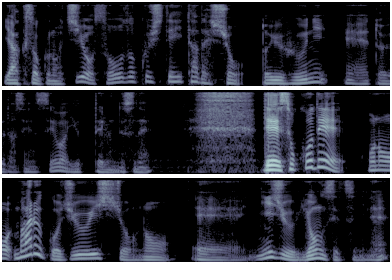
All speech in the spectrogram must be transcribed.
約束の地を相続していたでしょうというふうに、えー、豊田先生は言ってるんですね。で、そこで、このマルコ11章の、えー、24節にね、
